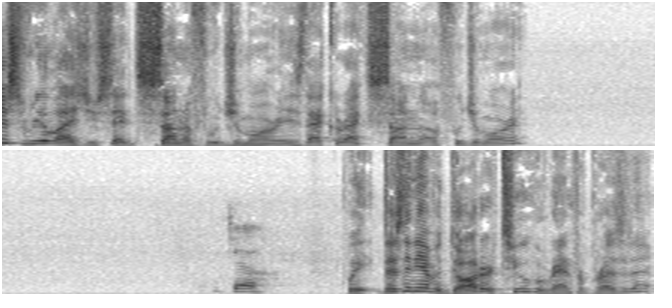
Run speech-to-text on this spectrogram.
just realized you said son of Fujimori. Is that correct? Son of Fujimori? Yeah, Wait, doesn't he have a daughter too who ran for president?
